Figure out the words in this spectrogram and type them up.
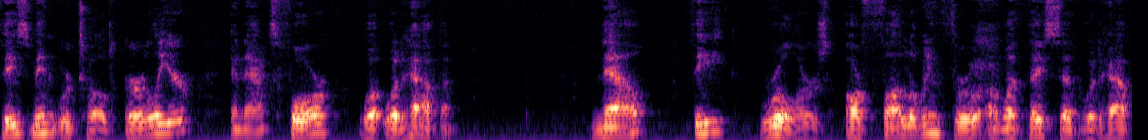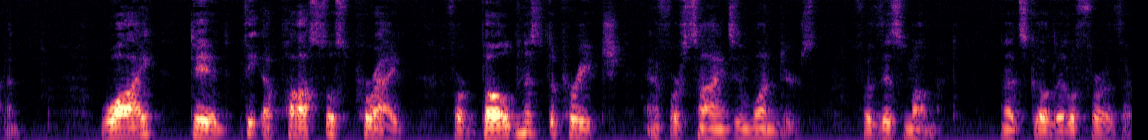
These men were told earlier in Acts 4 what would happen. Now the rulers are following through on what they said would happen. Why did the apostles pray for boldness to preach and for signs and wonders for this moment? Let's go a little further.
